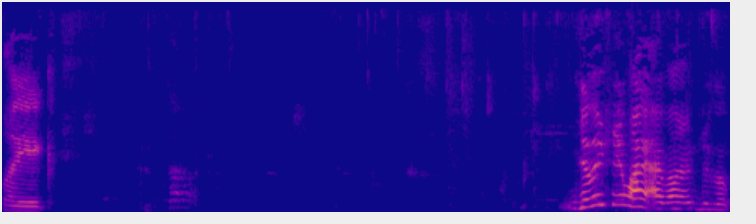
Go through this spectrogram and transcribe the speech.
Like, do you see why I wanted to go,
